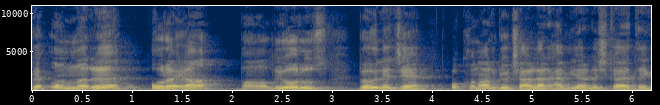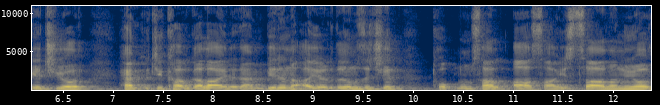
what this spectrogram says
ve onları oraya bağlıyoruz. Böylece o konar göçerler hem yerleşik hayata geçiyor hem iki kavgalı aileden birini ayırdığımız için toplumsal asayiş sağlanıyor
